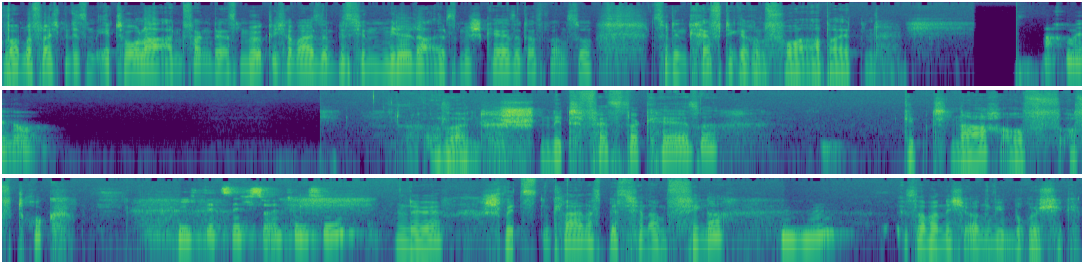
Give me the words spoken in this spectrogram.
Wollen wir vielleicht mit diesem Etola anfangen? Der ist möglicherweise ein bisschen milder als Mischkäse, dass wir uns so zu den kräftigeren vorarbeiten. Machen wir doch. Also ein schnittfester Käse gibt nach auf, auf Druck. Riecht jetzt nicht so intensiv. Nö, schwitzt ein kleines bisschen am Finger, Mhm. ist aber nicht irgendwie brüchig.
